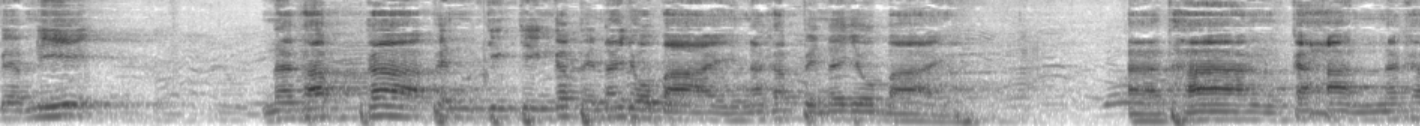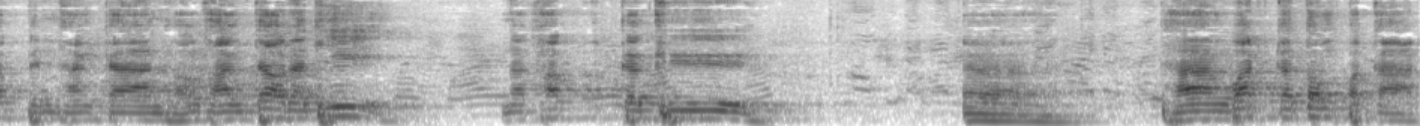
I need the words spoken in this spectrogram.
แบบนี้ นะครับ ก็เป็นจริง ๆ ก็เป็นนโยบายนะครับ เป็นนโยบายทางการนะครับเป็นทางการของทางเจ้าหน้าที่นะครับก็คืออทางวัดก็ต้องประกาศ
